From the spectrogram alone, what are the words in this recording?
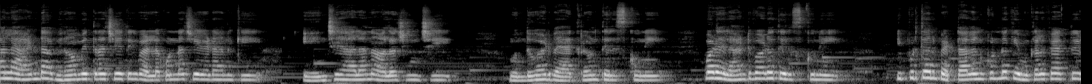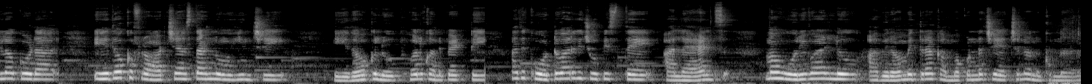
ఆ ల్యాండ్ అభినవ్ మిత్ర చేతికి వెళ్ళకుండా చేయడానికి ఏం చేయాలని ఆలోచించి ముందు వాడి బ్యాక్గ్రౌండ్ తెలుసుకుని వాడు ఎలాంటి వాడో తెలుసుకుని ఇప్పుడు తను పెట్టాలనుకున్న కెమికల్ ఫ్యాక్టరీలో కూడా ఏదో ఒక ఫ్రాడ్ చేస్తాడని ఊహించి ఏదో ఒక లూప్ హోల్ కనిపెట్టి అది కోర్టు వారికి చూపిస్తే ఆ ల్యాండ్స్ మా ఊరి వాళ్ళు అభినవ్ మిత్ర అమ్మకుండా చేయొచ్చని అనుకున్నాను.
